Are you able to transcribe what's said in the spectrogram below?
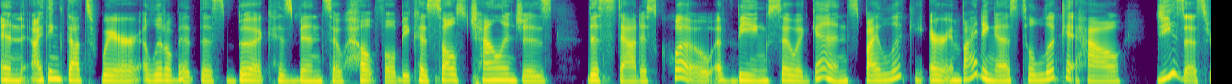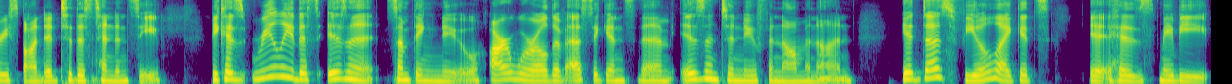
and I think that's where a little bit this book has been so helpful because Sauls challenges this status quo of being so against by looking or inviting us to look at how Jesus responded to this tendency. Because really, this isn't something new. Our world of us against them isn't a new phenomenon. It does feel like it's it has maybe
